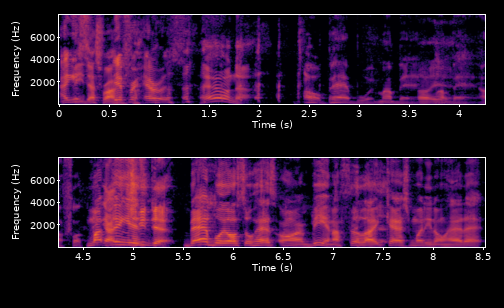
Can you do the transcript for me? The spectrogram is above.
I guess that's that's rocket different eras. Hell no. Oh, bad boy. My bad. Oh, yeah. My bad. I fucked My thing is, G-Dep. Bad Boy also has R and B, and I feel like Cash Money don't have that.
